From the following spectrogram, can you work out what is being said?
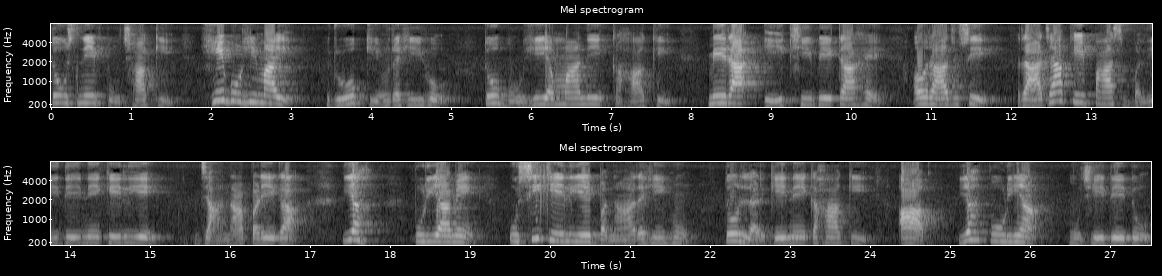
तो उसने पूछा कि, हे बूढ़ी माई रो क्यों रही हो? तो बूढ़ी अम्मा ने कहा कि, मेरा एक ही बेटा है और आज उसे राजा के पास बलि देने के लिए जाना पड़ेगा। यह पुड़िया में उसी के लिए बना रही हूँ। तो लड़के ने कहा कि, आप यह पूड़ियाँ मुझे दे दो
